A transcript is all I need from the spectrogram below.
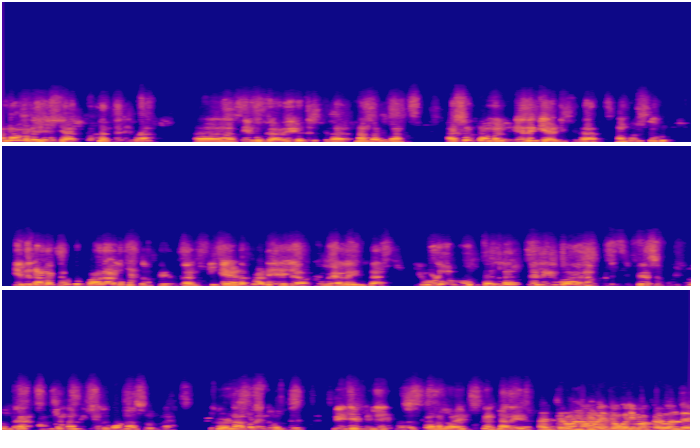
அண்ணாமலை ஐயா கொல்ல தெளிவா திமுகவை எதிர்க்கிறார். நம்பர் ஒன் அஸ்வத்தாமன் இறங்கி அடிக்கிறார். நம்பர் டூ இது நடக்கிறது பாராளுமன்ற தேர்தல். இங்க எடப்பாடி ஐயாவுக்கு வேலை இல்லை. இவ்வளவு தெல்ல தெளிவாக பிடிச்சு பேசக்கூடியவங்க அந்த நம்பிக்கையில தான் நான் சொல்றேன். திருவண்ணாமலையில வந்து பிஜேபி ஜெயிப்பதற்கான வாய்ப்புகள் நிறைய திருவண்ணாமலை தொகுதி மக்கள் வந்து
